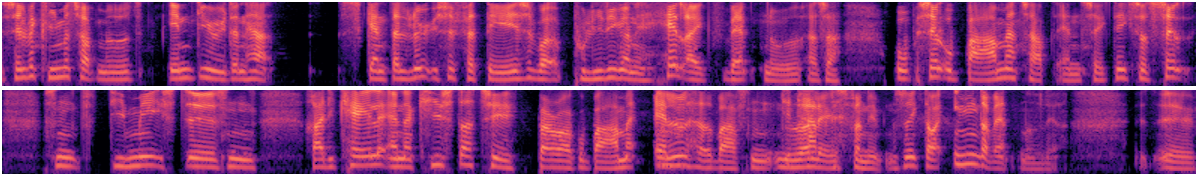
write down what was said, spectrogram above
selve klimatopmødet endte jo i den her skandaløse fadese, hvor politikerne heller ikke vandt noget. Altså, selv Obama tabte ansigt, ikke? Så selv sådan, de mest øh, sådan, radikale anarkister til Barack Obama, alle havde bare sådan en nederlagsfornemmelse, ikke? Der var ingen, der vandt noget der. Øh,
